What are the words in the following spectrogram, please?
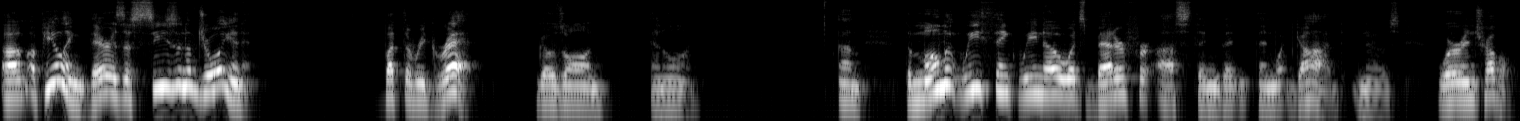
um, appealing. There is a season of joy in it. but the regret goes on and on. Um, the moment we think we know what's better for us than, than, than what God knows, we're in trouble.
